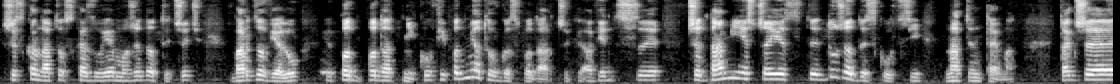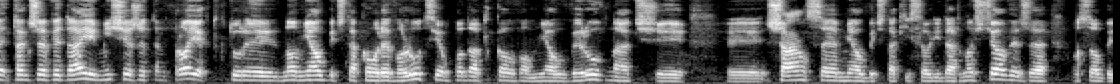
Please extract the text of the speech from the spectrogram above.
wszystko na to wskazuje, może dotyczyć bardzo wielu podatników i podmiotów gospodarczych, a więc y, przed nami jeszcze jest dużo dyskusji na ten temat. Także, także wydaje mi się, że ten projekt, który no, miał być taką rewolucją podatkową, miał wyrównać y, y, szanse, miał być taki solidarnościowy, że osoby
